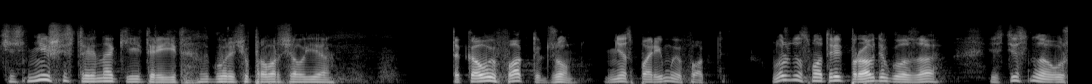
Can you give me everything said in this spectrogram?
«Честнейший старина Кейт Рид», — с горечью проворчал я. «Таковы факты, Джон, неоспоримые факты. Нужно смотреть правде в глаза. Естественно уж,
